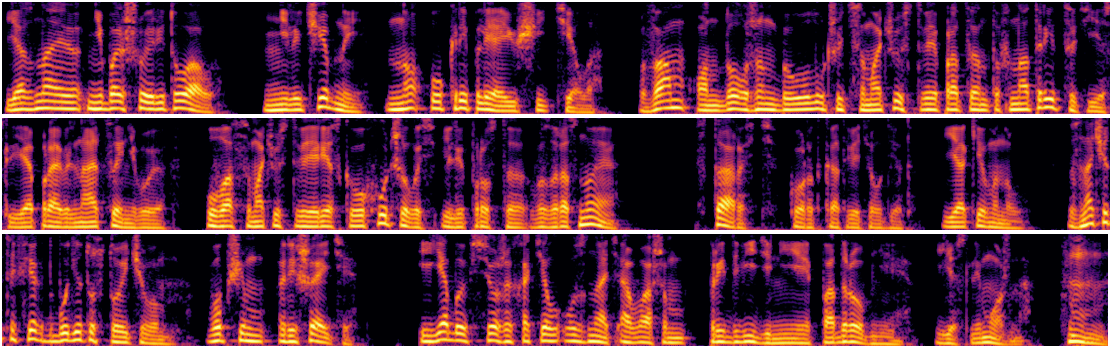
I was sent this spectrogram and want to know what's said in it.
Я знаю небольшой ритуал, не лечебный, но укрепляющий тело. Вам он должен бы улучшить самочувствие процентов на 30, если я правильно оцениваю. У вас самочувствие резко ухудшилось или просто возрастное? Старость, коротко ответил дед. Я кивнул. Значит, эффект будет устойчивым. В общем, решайте. И я бы все же хотел узнать о вашем предвидении подробнее, если можно. Хм,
